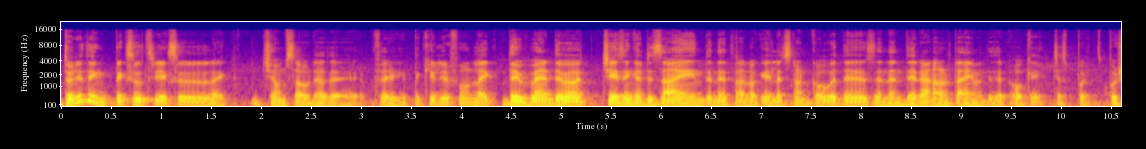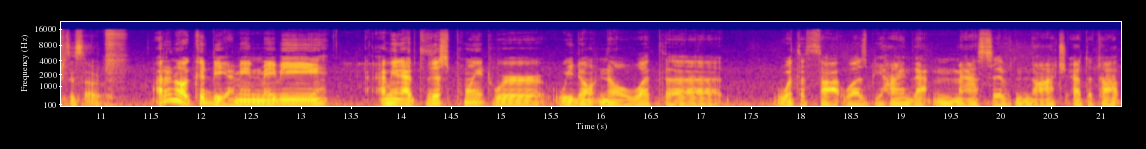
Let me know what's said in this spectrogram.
Don't you think Pixel 3 XL like jumps out as a very peculiar phone? Like they went, they were chasing a design, then they thought, okay, let's not go with this, and then they ran out of time, and they said, okay, just put push this out. I don't know, it could be. I mean, maybe I mean at this point where we don't know what the what the thought was behind that massive notch at the top.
